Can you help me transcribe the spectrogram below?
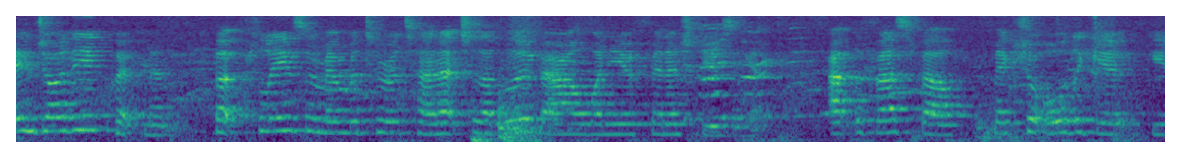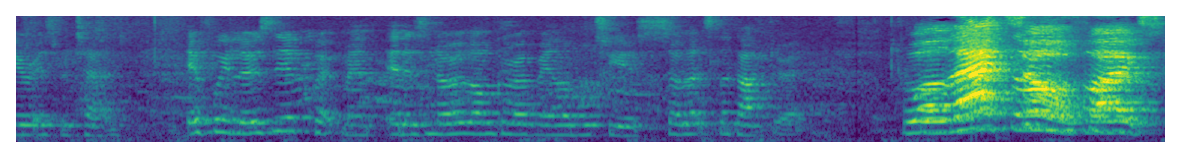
Enjoy the equipment, but please remember to return it to the blue barrel when you have finished using it. At the first bell, make sure all the gear, gear is returned. If we lose the equipment, it is no longer available to use, so let's look after it. Well, that's all, folks.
